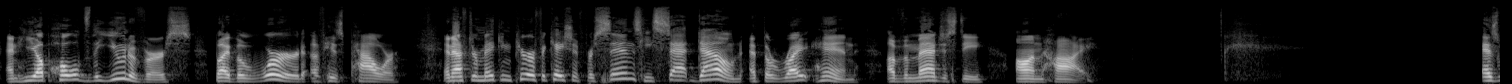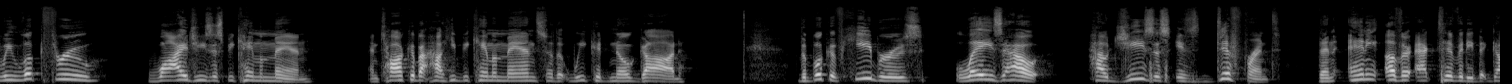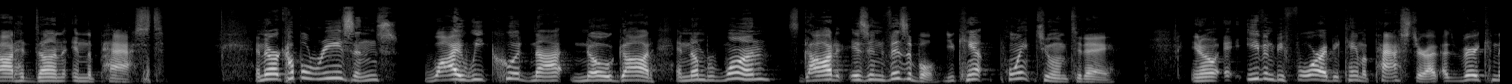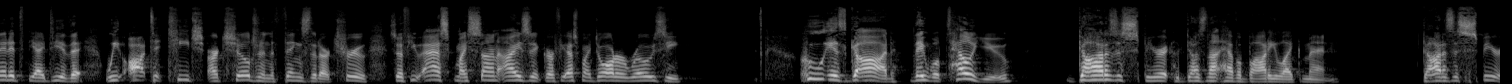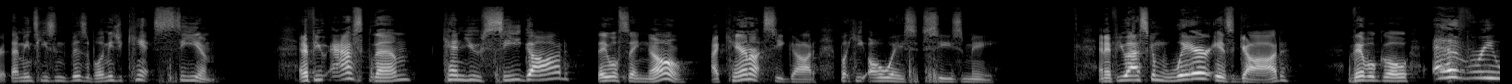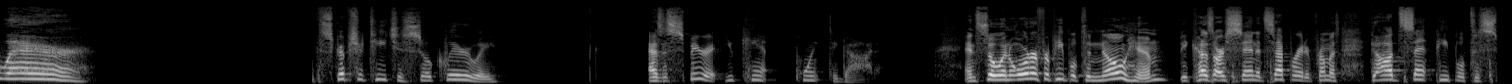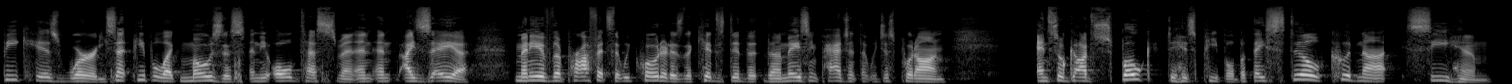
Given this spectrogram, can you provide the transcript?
and he upholds the universe by the word of his power. And after making purification for sins, he sat down at the right hand of the majesty on high. As we look through why Jesus became a man and talk about how he became a man so that we could know God, the book of Hebrews lays out how Jesus is different than any other activity that God had done in the past. And there are a couple reasons why we could not know God. And number one, God is invisible. You can't point to him today. You know, even before I became a pastor, I was very committed to the idea that we ought to teach our children the things that are true. So if you ask my son Isaac or if you ask my daughter Rosie, who is God, they will tell you God is a spirit who does not have a body like men. God is a spirit. That means he's invisible. It means you can't see him. And if you ask them, can you see God? They will say, no, I cannot see God, but he always sees me. And if you ask them, where is God? They will go, everywhere. The scripture teaches so clearly as a spirit, you can't point to God. And so, in order for people to know him, because our sin had separated from us, God sent people to speak his word. He sent people like Moses in the Old Testament and, and Isaiah, many of the prophets that we quoted as the kids did the, the amazing pageant that we just put on. And so, God spoke to his people, but they still could not see him.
